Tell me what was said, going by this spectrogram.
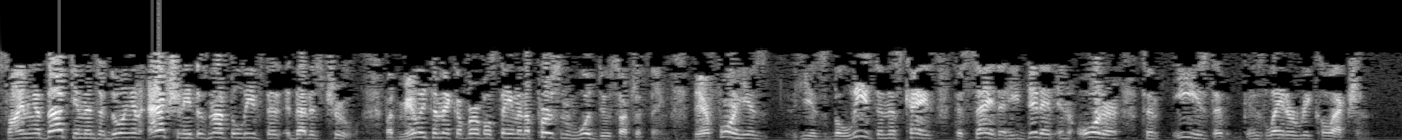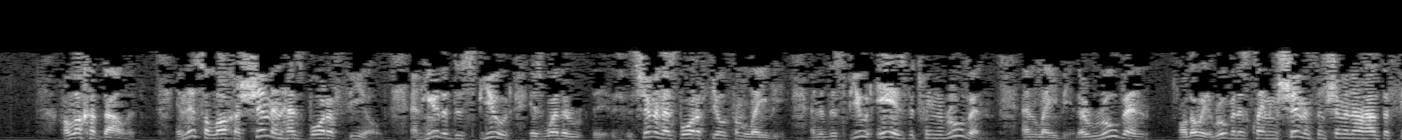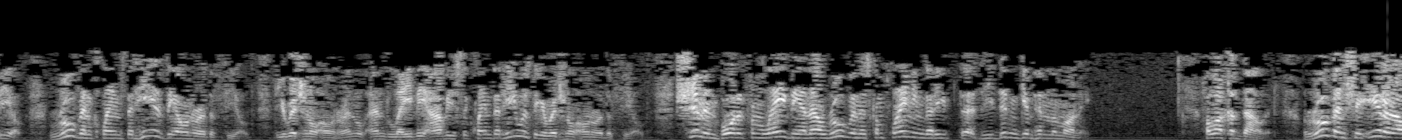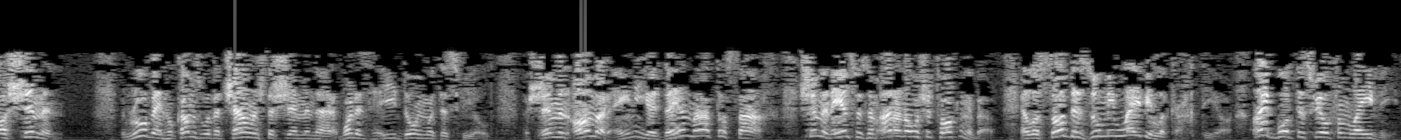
signing a document or doing an action, he does not believe that that is true. But merely to make a verbal statement, a person would do such a thing. Therefore, he is he is believed in this case to say that he did it in order to ease the, his later recollection. Halacha Dalet. In this halacha, Shimon has bought a field, and here the dispute is whether Shimon has bought a field from Levi, and the dispute is between Reuben and Levi. The Reuben Although Reuben is claiming Shimon, since Shimon now has the field. Reuben claims that he is the owner of the field, the original owner, and, and Levi obviously claimed that he was the original owner of the field. Shimon bought it from Levi, and now Reuben is complaining that he, that he didn't give him the money. Halacha Dalet. Reuven she'ira al Shimon. Reuven, who comes with a challenge to Shimon that what is he doing with this field? But Shimon Omer, Matosach. Shimon answers him, I don't know what you're talking about. Levi I bought this field from Levi.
